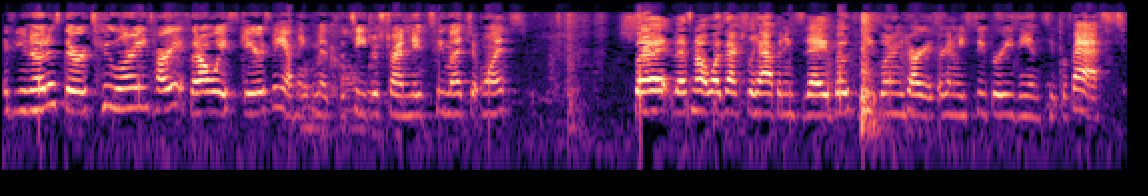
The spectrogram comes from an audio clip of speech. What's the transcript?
if you notice, there are two learning targets. That always scares me. I think that the teacher's trying to do too much at once. But that's not what's actually happening today. Both of these learning targets are going to be super easy and super fast.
